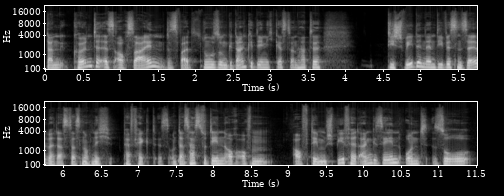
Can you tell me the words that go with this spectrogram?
Dann könnte es auch sein, das war jetzt nur so ein Gedanke, den ich gestern hatte, die Schwedinnen, die wissen selber, dass das noch nicht perfekt ist. Und das hast du denen auch auf dem, auf dem Spielfeld angesehen. Und so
